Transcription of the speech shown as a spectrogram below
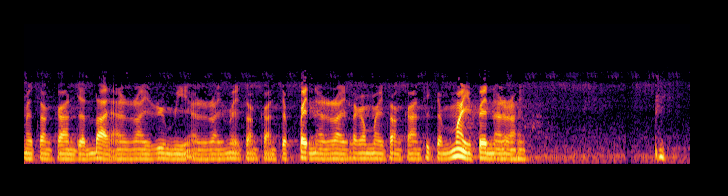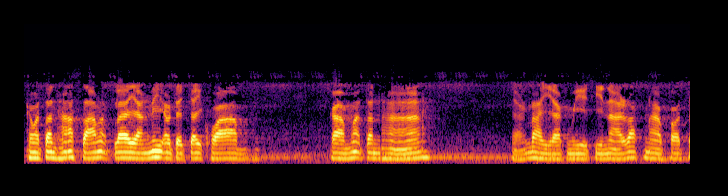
ไม่ต้องการจะได้อะไรหรือมีอะไร ไม่ต้องการจะเป็นอะไร แล้วก็ไม่ต้องการที่จะไม่เป็นอะไรคำว่าตัณหาสามแปลอย่างนี้เอาแต่ใจความ กามตัณหา อยากได้อยากมีที่น่ารักน่าพอใจ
